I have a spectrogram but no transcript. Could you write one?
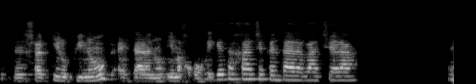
זה נחשב כאילו פינוק, הייתה לנו אימא חוריגת אחת שקנתה לבת שלה, mm-hmm.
